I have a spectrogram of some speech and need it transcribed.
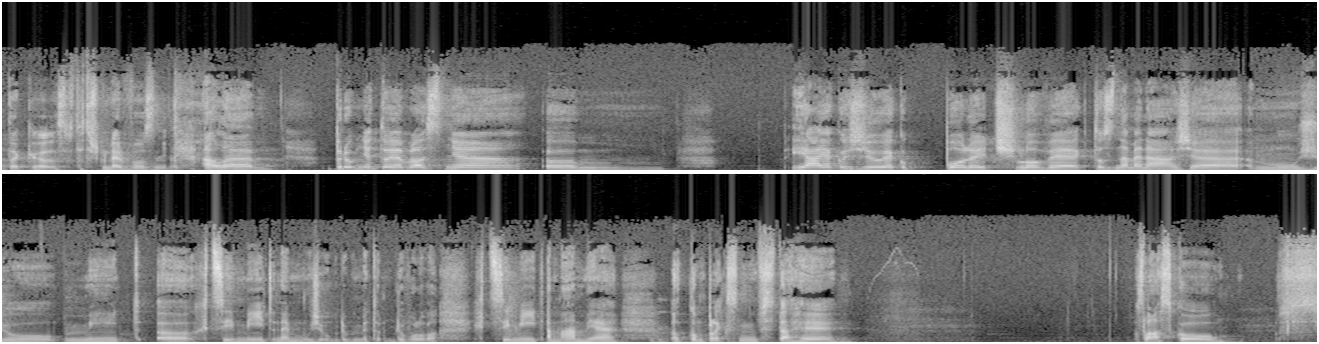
tak uh, to trošku nervózní. Ale pro mě to je vlastně um, já jako žiju jako poli člověk, to znamená, že můžu mít, uh, chci mít, nemůžu, kdo by mi to dovoloval, chci mít a mám je uh, komplexní vztahy s láskou, s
